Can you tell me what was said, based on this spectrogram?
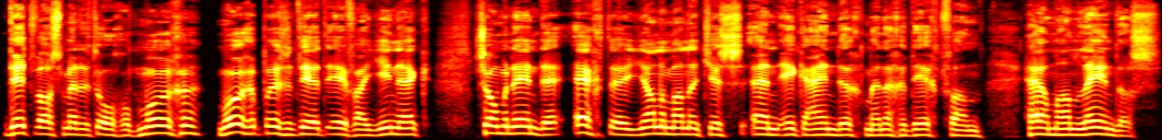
Dit was Met het oog op morgen. Morgen presenteert Eva Jinek. Zometeen de echte Jannemannetjes. En ik eindig met een gedicht van Herman Leenders.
